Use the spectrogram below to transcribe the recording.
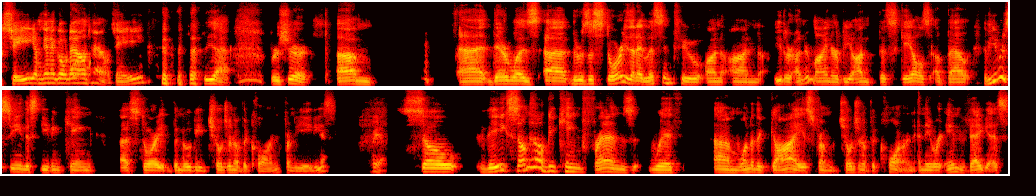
See, I'm gonna go downtown. See, yeah, for sure. Um, uh, there was uh, there was a story that I listened to on on either Undermine or Beyond the Scales about. Have you ever seen the Stephen King uh, story, the movie Children of the Corn from the 80s? Oh, yeah. So they somehow became friends with um, one of the guys from Children of the Corn, and they were in Vegas,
